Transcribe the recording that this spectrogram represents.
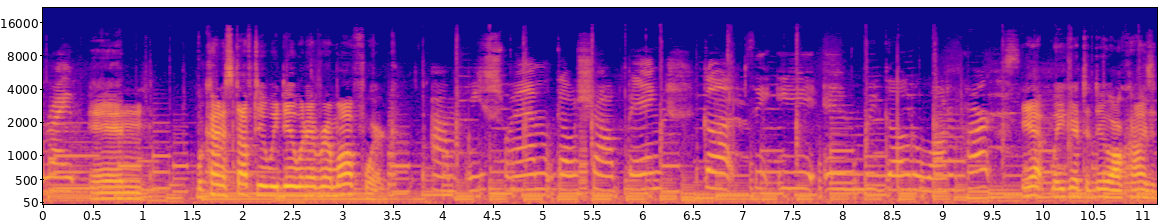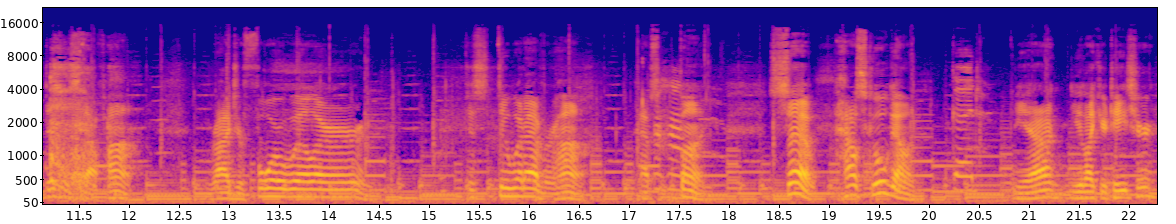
Right. And what kind of stuff do we do whenever I'm off work? Um. We swim, go shopping, go Yeah, we get to do all kinds of different stuff, huh? Ride your four wheeler, and just do whatever, huh? Have some Uh-huh. fun. So, how's school going? Good. Yeah, you like your teacher?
